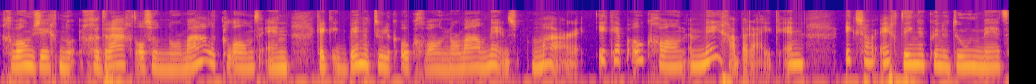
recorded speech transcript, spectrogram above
gewoon zich gedraagt als een normale klant. En kijk, ik ben natuurlijk ook gewoon normaal mens, maar ik heb ook gewoon een mega bereik. En ik zou echt dingen kunnen doen met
